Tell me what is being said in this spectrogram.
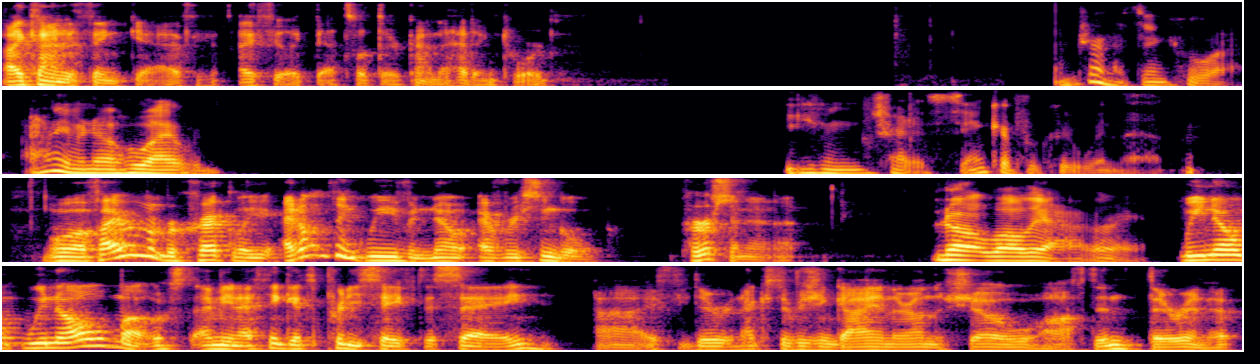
I kind of think, yeah, I feel, I feel like that's what they're kind of heading toward. I'm trying to think who I, I don't even know who I would even try to think of who could win that. Well, if I remember correctly, I don't think we even know every single person in it. No, well, yeah, all right. We know we know most. I mean, I think it's pretty safe to say uh, if they're an X Division guy and they're on the show often, they're in it.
